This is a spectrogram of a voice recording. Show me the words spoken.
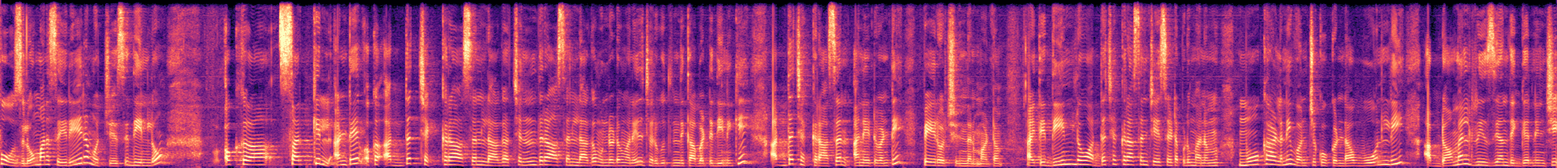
ఫోజ్లో మన శరీరం వచ్చేసి దీనిలో ఒక సర్కిల్ అంటే ఒక అర్ధ చక్రాసన్ లాగా చంద్రాసన్ లాగా ఉండడం అనేది జరుగుతుంది కాబట్టి దీనికి అర్ధ చక్రాసన్ అనేటువంటి పేరు వచ్చిందనమాట అయితే దీనిలో అర్ధ చక్రాసన్ చేసేటప్పుడు మనం మోకాళ్ళని వంచుకోకుండా ఓన్లీ అబ్డామల్ రీజియన్ దగ్గర నుంచి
